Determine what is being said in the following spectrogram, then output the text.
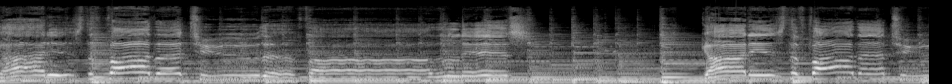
God is the father to the fatherless. God is the father to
